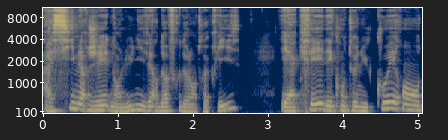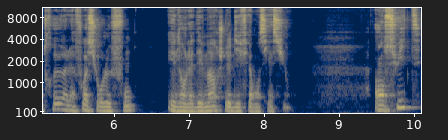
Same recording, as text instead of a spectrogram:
à s'immerger dans l'univers d'offres de l'entreprise et à créer des contenus cohérents entre eux à la fois sur le fond et dans la démarche de différenciation. Ensuite,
